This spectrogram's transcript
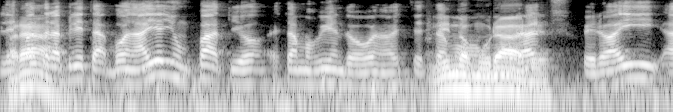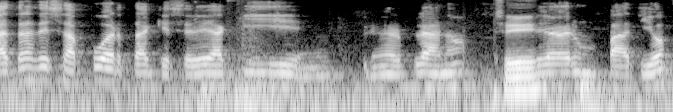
le falta la pileta. Bueno, ahí hay un patio, estamos viendo, bueno, este Lindos murales. pero ahí, atrás de esa puerta que se ve aquí en primer plano, debe haber un patio.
